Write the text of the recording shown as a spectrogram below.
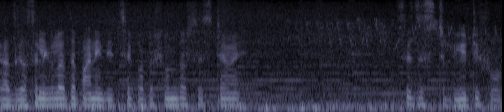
গাছগাছালিগুলোতে পানি দিচ্ছে, কত সুন্দর সিস্টেমে জাস্ট বিউটিফুল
